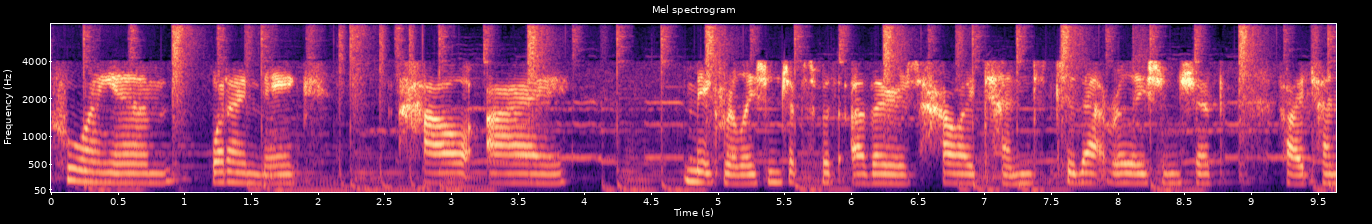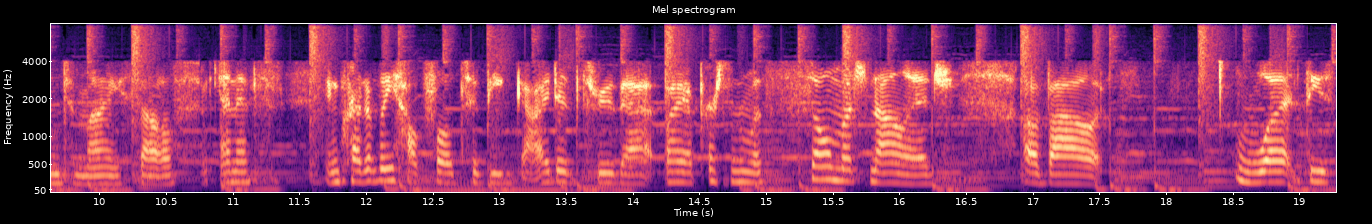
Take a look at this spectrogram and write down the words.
who I am, what I make, how I make relationships with others, how I tend to that relationship, how I tend to myself. And it's incredibly helpful to be guided through that by a person with so much knowledge about what these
